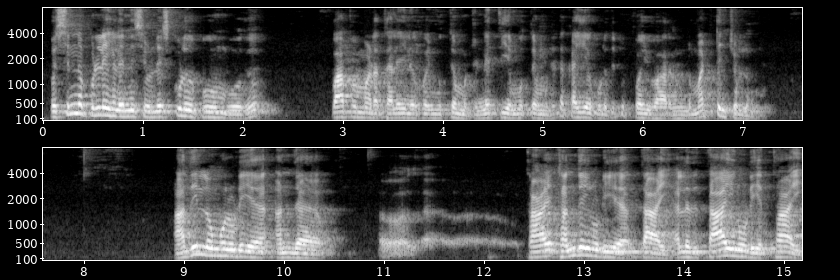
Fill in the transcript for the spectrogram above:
இப்போ சின்ன பிள்ளைகள் என்ன செய்யணும் ஸ்கூலுக்கு போகும்போது பாப்பம்மாட தலையில் போய் முத்தமிட்டு நெத்தியை முத்தமிட்டு கையை கொடுத்துட்டு போய் வாரன்னு மட்டும் சொல்லுங்கள் அதில் உங்களுடைய அந்த தாய் தந்தையினுடைய தாய் அல்லது தாயினுடைய தாய்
